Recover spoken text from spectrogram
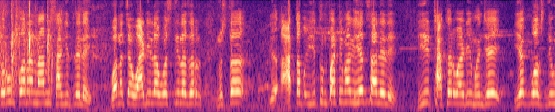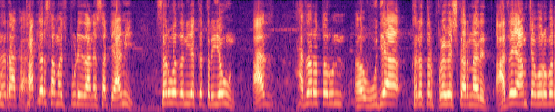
तरुण पोरांना आम्ही सांगितलेलं आहे. कोणाच्या वाडीला वस्तीला जर नुसतं आता इथून पाठीमागे हेच झालेले ही ठाकरवाडी म्हणजे एक बॉक्स देऊन टाका. ठाकर समाज पुढे जाण्यासाठी आम्ही सर्वजण एकत्र येऊन आज हजारो तरुण उद्या खरं तर प्रवेश करणार आहेत. आजही आमच्याबरोबर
